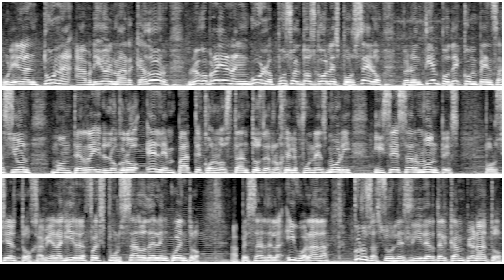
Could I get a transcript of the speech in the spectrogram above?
Uriel Antuna abrió el marcador, luego Brian Angulo puso el dos goles por cero, pero en tiempo de compensación Monterrey logró el empate con los tantos de Rogelio Funes Mori y César Montes. Por cierto, Javier Aguirre fue expulsado del encuentro. A pesar de la igualada, Cruz Azul es líder del campeonato.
